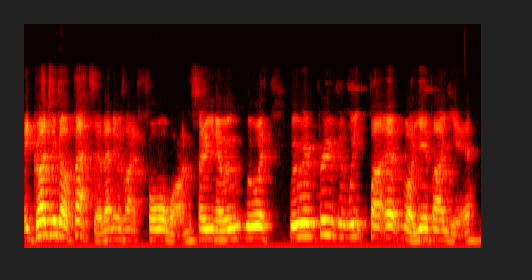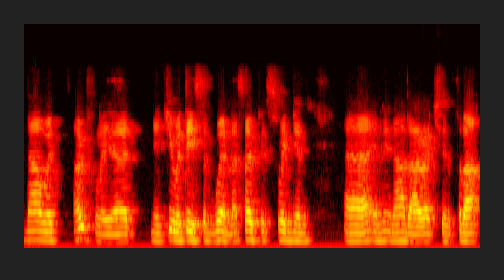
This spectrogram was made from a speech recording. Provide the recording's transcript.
it gradually got better. Then it was like four one. So you know, we, we, were we were improving week by uh, well year by year. Now we're hopefully uh, you know, due a decent win. Let's hope it's swinging. Uh, in, in our direction for that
